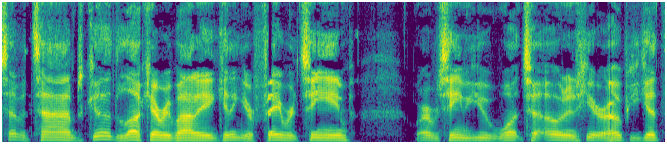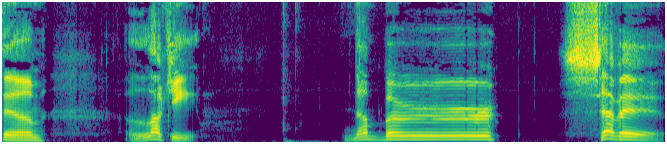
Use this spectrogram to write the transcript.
Seven times. Good luck, everybody. Getting your favorite team, whatever team you want to own it here. I hope you get them. Lucky number seven.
